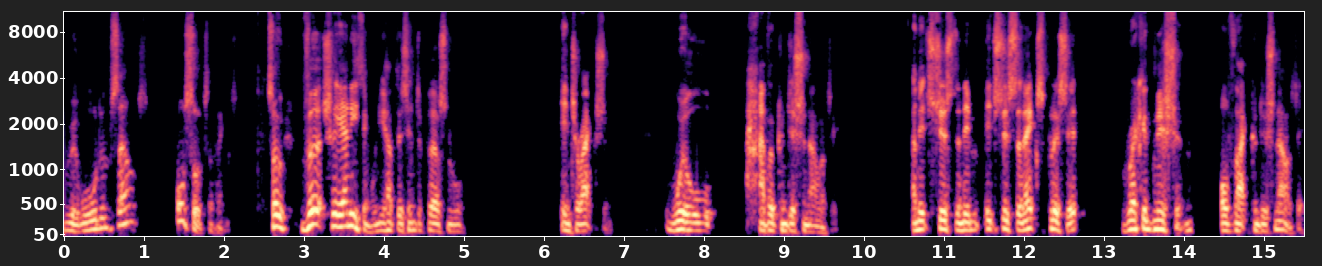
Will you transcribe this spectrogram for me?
reward themselves, all sorts of things. So, virtually anything when you have this interpersonal interaction will have a conditionality, and it's just an it's just an explicit recognition of that conditionality.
